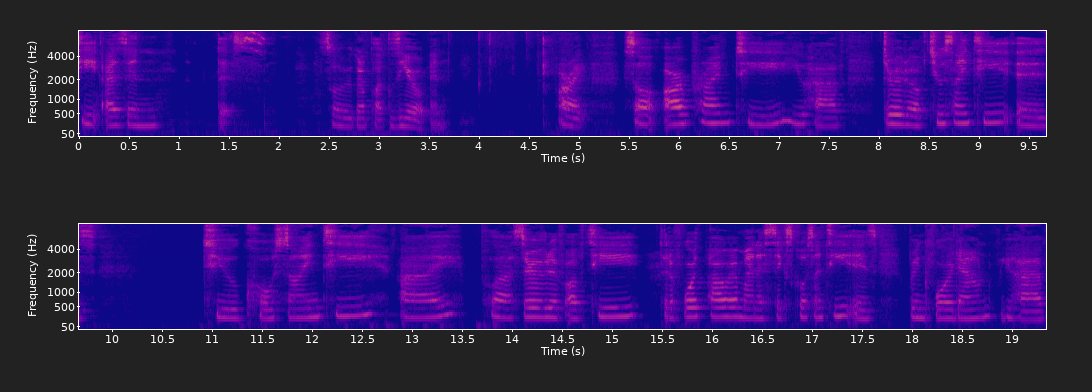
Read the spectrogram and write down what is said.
T as in this. So we're going to plug 0 in. All right, so r prime t, you have derivative of 2 sine t is 2 cosine t i plus derivative of t to the fourth power minus 6 cosine t is bring 4 down. You have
